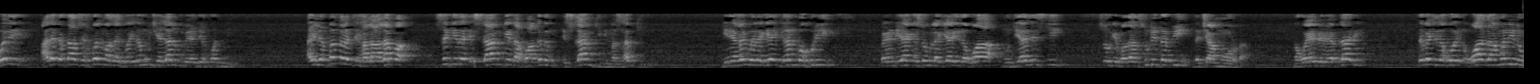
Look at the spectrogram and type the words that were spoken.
ولی الکه تاسو خپل مزه کوی نو مونږ چې لال کو به دي خو نه ای له پتر چې حلاله په سکه د اسلام کې د خواګد اسلام کې دی مذهب کې دی ګینه غي بلګي ګن بخوري په انډیا کې څوک لګیا دي د غوا متیازس کی څوک په ځان سټي تپی د چا مور ده نو غوې به پلاری ځکه چې د غوا زامنی نو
